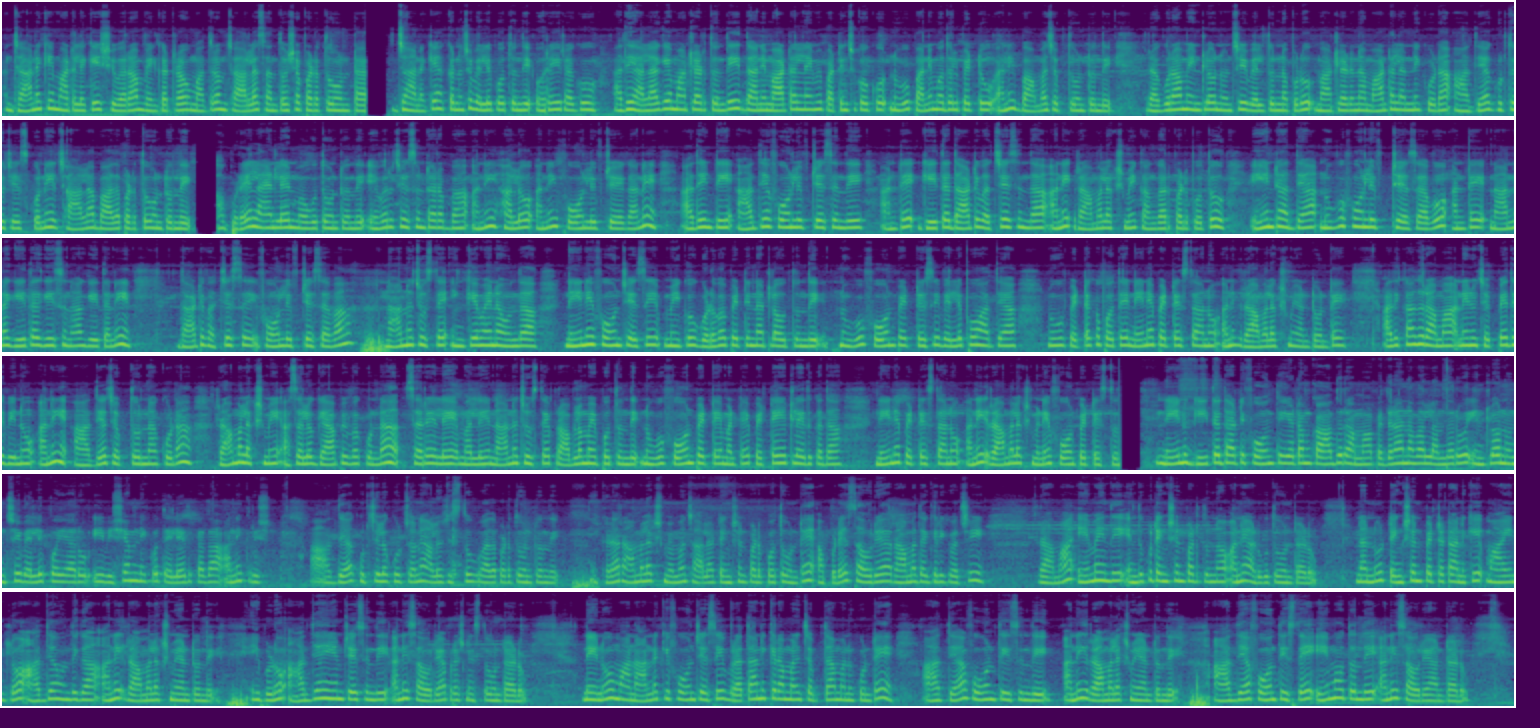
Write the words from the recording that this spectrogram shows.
జానకి మాటలకి శివరాం వెంకట్రావు మాత్రం చాలా సంతోషపడుతూ ఉంటారు. జానకి అక్కడి నుంచి వెళ్ళిపోతుంది. ఒరే రఘు అది అలాగే మాట్లాడుతుంది. దాని మాటలనేమి పట్టించుకోకు. నువ్వు పని మొదలుపెట్టు అని బామ్మ చెప్తూ ఉంటుంది. రఘురామ్ ఇంట్లో నుంచి వెళ్తున్నప్పుడు మాట్లాడిన మాటలన్నీ కూడా ఆద్య గుర్తు చేసుకొని చాలా బాధపడుతూ ఉంటుంది. అప్పుడే ల్యాండ్ లైన్ మోగుతూ ఉంటుంది. ఎవరు చేసుంటారబ్బా అని హలో అని ఫోన్ లిఫ్ట్ చేయగానే అదేంటి ఆద్య ఫోన్ లిఫ్ట్ చేసింది? అంటే గీత దాటి వచ్చేసిందా? అని రామలక్ష్మి కంగారు పడిపోతూ ఏంటి ఆద్య నువ్వు ఫోన్ లిఫ్ట్ చేశావు? అంటే నాన్న గీత గీసిన గీతని దాటి వచ్చేస్తే ఫోన్ లిఫ్ట్ చేసావా? నాన్న చూస్తే ఇంకేమైనా ఉందా? నేనే ఫోన్ చేసి మీకు గొడవ పెట్టినట్లు అవుతుంది నువ్వు ఫోన్ పెట్టేసి వెళ్ళిపో ఆద్య. నువ్వు పెట్టకపోతే నేనే పెట్టేస్తాను అని రామలక్ష్మి అంటుంటే అది కాదు రామ నేను చెప్పేది విను అని ఆద్య చెప్తున్నా కూడా రామలక్ష్మి అసలు గ్యాప్ ఇవ్వకుండా సరేలే మళ్ళీ నాన్న చూస్తే ప్రాబ్లం అయిపోతుంది. నువ్వు ఫోన్ పెట్టేయమంటే పెట్టేయట్లేదు కదా. నేనే పెట్టేస్తాను అని రామలక్ష్మినే ఫోన్ పెట్టేస్తుంది. నేను గీత దాటి ఫోన్ తీయటం కాదు మా పెదనాన్న వాళ్ళందరూ ఇంట్లో నుంచి వెళ్ళిపోయారు. ఈ విషయం నీకు తెలియదు కదా అని కృష్ణ ఆద్య కుర్చీలో కూర్చొని ఆలోచిస్తూ బాధపడుతూ ఉంటుంది. ఇక్కడ రామలక్ష్మి ఏమో చాలా టెన్షన్ పడిపోతూ ఉంటే అప్పుడే శౌర్య రామ దగ్గరికి వచ్చి రామ ఏమైంది? ఎందుకు టెన్షన్ పడుతున్నావు? అని అడుగుతూ ఉంటాడు. నన్ను టెన్షన్ పెట్టడానికి మా ఇంట్లో ఆద్య ఉందిగా అని రామలక్ష్మి అంటుంది. ఇప్పుడు ఆద్య ఏం చేసింది? అని శౌర్య ప్రశ్నిస్తూ ఉంటాడు. నేను మా నాన్నకి ఫోన్ చేసి వ్రతానికి రమ్మని చెప్దామనుకుంటే ఆద్య ఫోన్ తీసింది అని రామలక్ష్మి అంటుంది. ఆద్య ఫోన్ తీస్తే ఏమవుతుంది అని శౌర్య అంటాడు.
